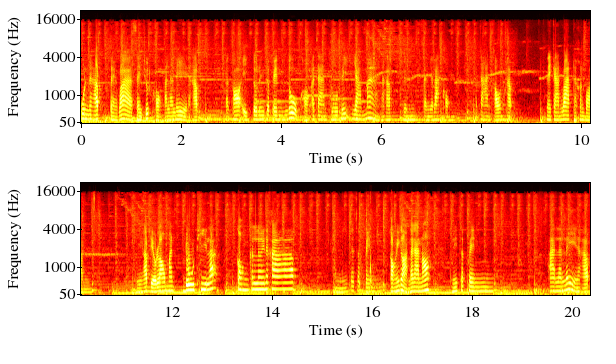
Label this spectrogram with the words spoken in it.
กุลนะครับ แต่ว่าใส่ชุดของอาราเล่นะครับ แล้วก็อีกตัวหนึ่งจะเป็นรูปของอาจารย์โทริยาม่านะครับ เป็นสัญลักษณ์ของ อาจารย์เขานะครับ ในการวาดดราก้อนบอลนี่ครับเดี๋ยวเรามาดูทีละกล่องกันเลยนะครับ อันนี้ก็จะเป็นกล่องนี้ก่อนแล้วกันเนาะอันนี้จะเป็นอาราเล่นะครับ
